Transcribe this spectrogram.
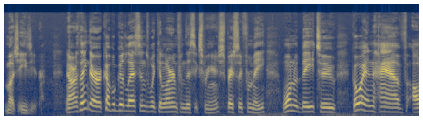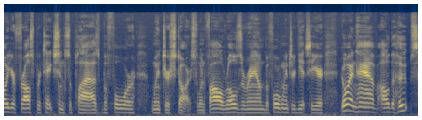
much easier. Now, I think there are a couple good lessons we can learn from this experience, especially for me. One would be to go ahead and have all your frost protection supplies before winter starts. When fall rolls around, before winter gets here, go ahead and have all the hoops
